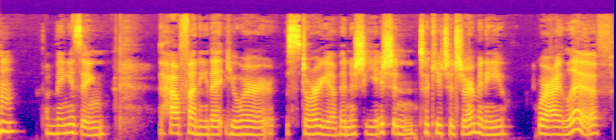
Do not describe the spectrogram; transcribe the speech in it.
Amazing. How funny that your story of initiation took you to Germany, where I live.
